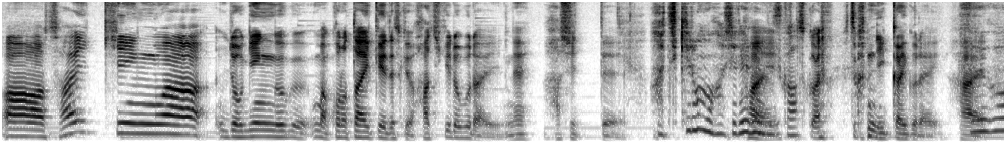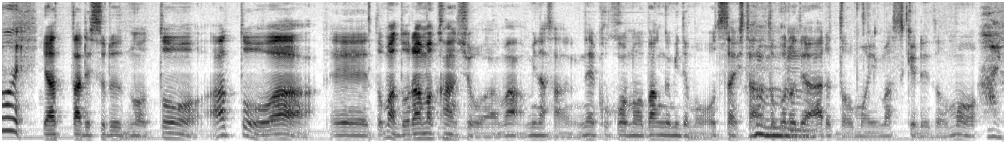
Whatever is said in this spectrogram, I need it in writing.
ああ、最近はジョギング、まあこの体型ですけど、8キロぐらいね、走って、8キロも走れるはい、んですか、2日 二日に1回ぐらい、はい、すごい。やったりするのと、あとはえっ、とまあドラマ鑑賞はまあ皆さんね、ここの番組でもお伝えしたところではあると思いますけれども、はい。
